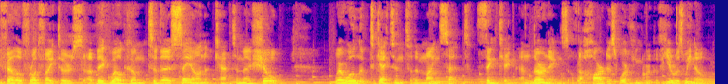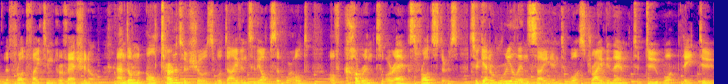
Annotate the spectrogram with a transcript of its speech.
fellow fraud fighters, a big welcome to the Seon Cat and Mouse show, where we'll look to get into the mindset, thinking, and learnings of the hardest working group of heroes we know, the fraud fighting professional. And on alternative shows, we'll dive into the opposite world of current or ex fraudsters to get a real insight into what's driving them to do what they do.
